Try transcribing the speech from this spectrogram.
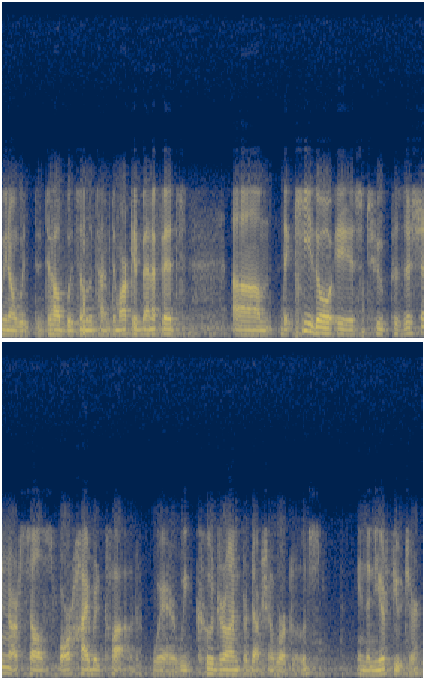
you know, to help with some of the time to market benefits. Um, the key, though, is to position ourselves for hybrid cloud, where we could run production workloads in the near future,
